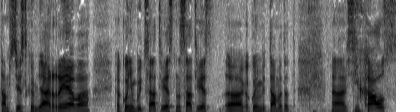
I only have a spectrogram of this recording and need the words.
Там, соответственно, Арева, какой-нибудь, соответственно, соответственно, какой-нибудь там этот Синхаус,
